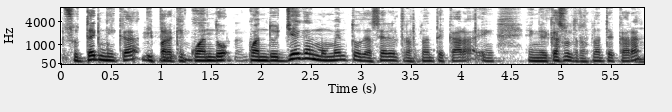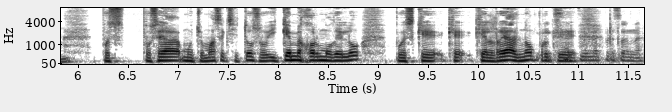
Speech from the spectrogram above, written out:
su técnica y para que cuando, cuando llegue el momento de hacer el trasplante cara, en, en el caso del trasplante cara, pues, pues sea mucho más exitoso. Y qué mejor modelo pues que, que, que el real, ¿no? Porque, una persona.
